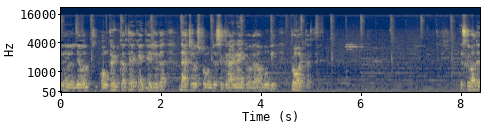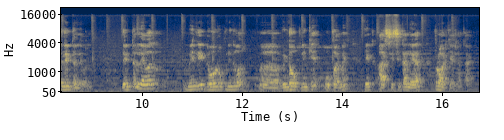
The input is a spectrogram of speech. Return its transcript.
लेवल कंक्रीट करते हैं, कहीं कहीं जगह नेचुरल स्टोन जैसे ग्रेनाइट वगैरह वो भी प्रोवाइड करते हैं। इसके बाद है lintel level lintel level mainly door opening और विंडो ओपनिंग के ऊपर में एक आरसीसी का लेयर प्रोवाइड किया जाता है।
